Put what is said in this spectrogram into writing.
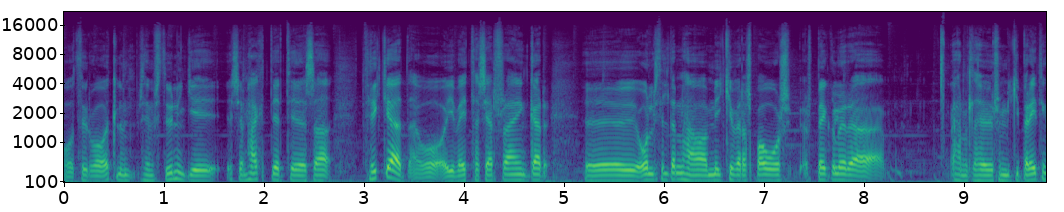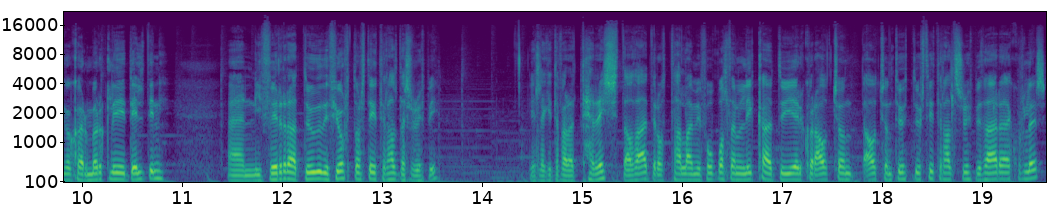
og þurfa á öllum þeim stuðningi sem hægt er til þess að tryggja þetta. Og ég veit að sérfræðingar uh, ólistildarinn hafa mikið verið að spá og spekulera það náttúrulega hefur svo mikið breyting á hverju mörgliði í deildinni. En í fyrra dugði 14 stig til að halda sér uppi ég ætla ekki að fara að treysta á það, þetta er oft talað um í fótballtana líka þetta er ykkur 18-20 stig til að halda sér uppi þar eða eitthvað slags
